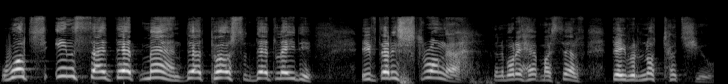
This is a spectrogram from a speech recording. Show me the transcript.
what's inside that man, that person, that lady, if that is stronger than what I have myself, they will not touch you.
